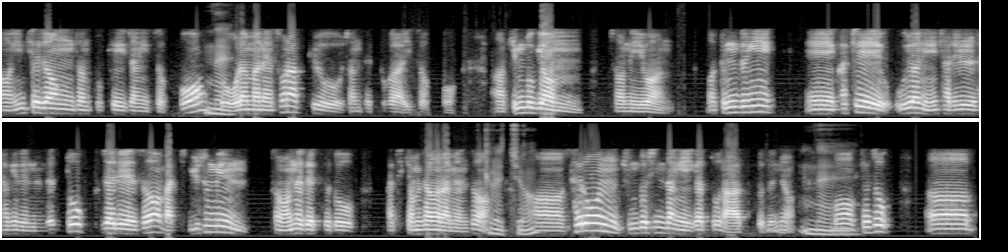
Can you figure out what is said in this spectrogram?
어, 임채정 전 국회의장이 있었고 네. 또 오랜만에 손학규 전 대표가 있었고 어, 김부겸 전 의원 뭐 등등이 에, 같이 우연히 자리를 하게 됐는데 또 그 자리에서 마치 유승민 전 원내대표도 같이 겸상을 하면서 그랬죠. 어, 새로운 중도 신당 얘기가 또 나왔거든요. 네. 뭐 계속 어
